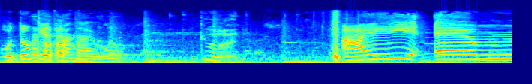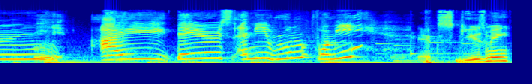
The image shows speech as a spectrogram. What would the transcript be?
어떻게 타나요? Good. I am I there's any room for me? Excuse me?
